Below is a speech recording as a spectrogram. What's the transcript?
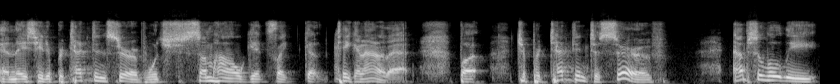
and they say to protect and serve, which somehow gets like taken out of that. But to protect and to serve absolutely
